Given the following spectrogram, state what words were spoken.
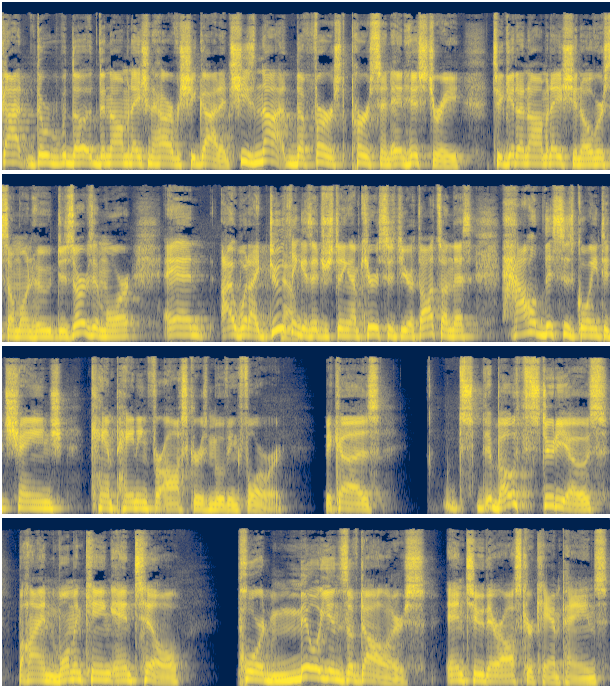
got the, the the nomination however she got it. She's not the first person in history to get a nomination over someone who deserves it more. And I, what I do think is interesting, I'm curious as to your thoughts on this, how this is going to change campaigning for Oscars moving forward. Because st- both studios behind Woman King and Till poured millions of dollars into their Oscar campaigns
